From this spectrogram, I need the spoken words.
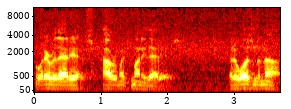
whatever that is, however much money that is. But it wasn't enough.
